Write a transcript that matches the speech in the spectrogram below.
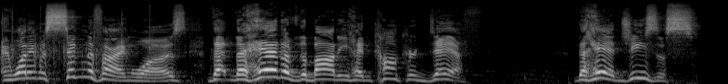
And what it was signifying was that the head of the body had conquered death. The head, Jesus,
